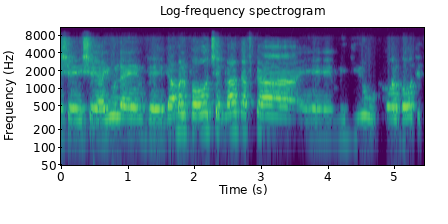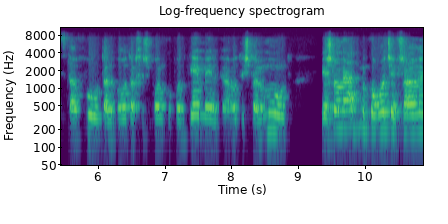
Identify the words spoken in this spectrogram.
ש, שהיו להם, וגם הלוואות שהן לאו דווקא אה, מדיוק, כמו הלוואות הצטרפות, הלוואות על חשבון קופות גמל, קרנות השתלמות, יש לא מעט מקורות שאפשר אה,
